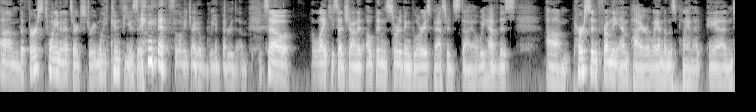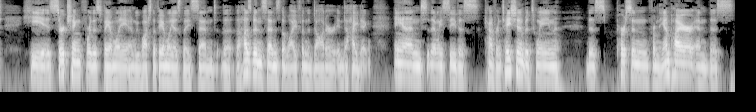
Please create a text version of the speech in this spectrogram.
Um, the first 20 minutes are extremely confusing. so let me try to weed through them. So, like you said, Sean, it opens sort of Inglourious Basterd style. We have this um, person from the Empire land on this planet, and he is searching for this family. And we watch the family as they send the the husband sends the wife and the daughter into hiding, and then we see this confrontation between this person from the Empire and this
